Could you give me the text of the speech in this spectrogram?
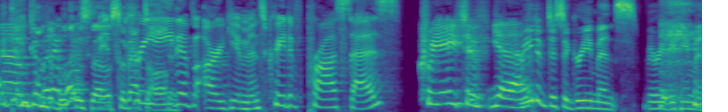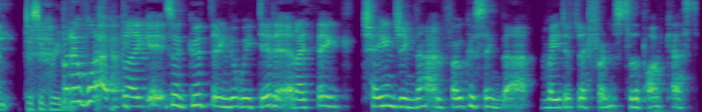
it didn't come um, to blows, though. So that's creative awesome. arguments, creative process creative yeah. Creative disagreements very vehement disagreements but it worked. Like it's a good thing that we did it and i think changing that and focusing that made a difference to the podcast.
